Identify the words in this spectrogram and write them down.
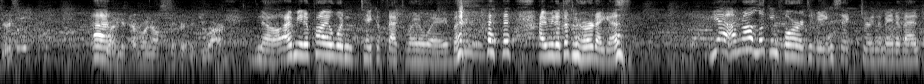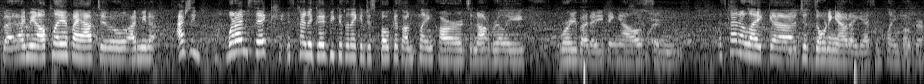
Seriously? Uh, Trying to get everyone else sicker than you are? no, I mean, it probably wouldn't take effect right away, but I mean, it doesn't hurt, I guess. Yeah, I'm not looking forward to being sick during the main event, but I mean, I'll play if I have to. I mean, actually, when I'm sick, it's kind of good because then I can just focus on playing cards and not really worry about anything else. And it's kind of like uh, just zoning out, I guess, and playing poker.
